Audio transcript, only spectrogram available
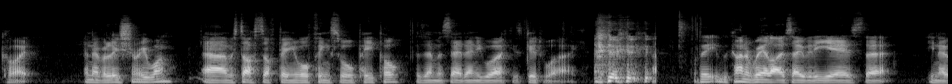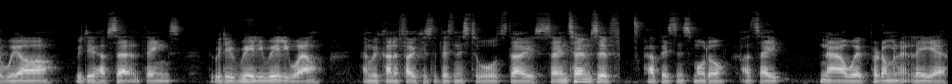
quite an evolutionary one. Uh, we started off being all things to all people. As Emma said, any work is good work. but we kind of realised over the years that you know we are we do have certain things that we do really really well, and we kind of focus the business towards those. So in terms of our business model, I'd say now we're predominantly a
